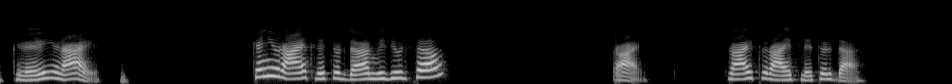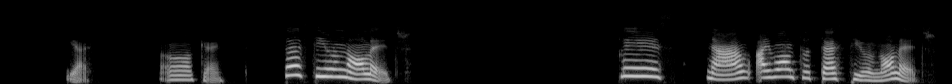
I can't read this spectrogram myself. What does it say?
Okay, right. Can you write letter dal with yourself? Right. Try to write letter dal. Yes. Okay. Test your knowledge. Please, now I want to test your knowledge.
